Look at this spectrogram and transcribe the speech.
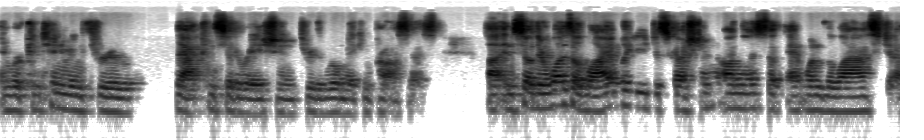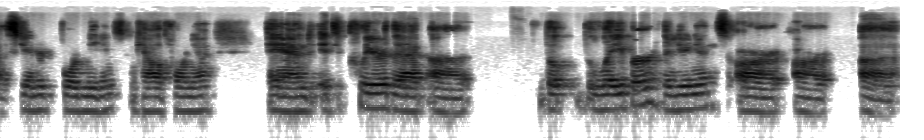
And we're continuing through that consideration through the rulemaking process. Uh, and so there was a lively discussion on this at, one of the last uh, standard board meetings in California. And it's clear that uh, the, the labor, the unions are, are uh,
